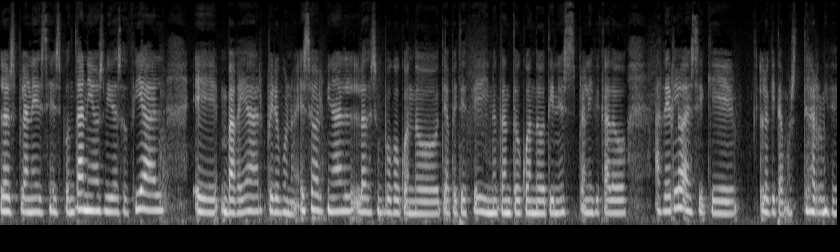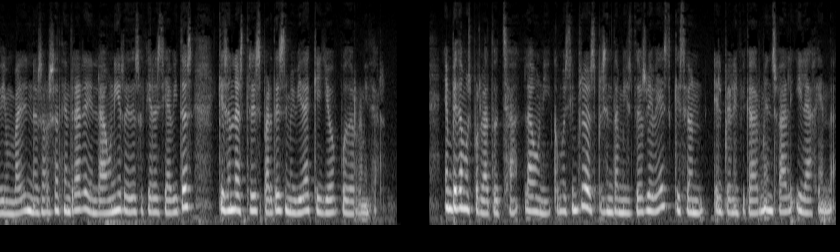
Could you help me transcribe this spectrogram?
los planes espontáneos, vida social, eh, vaguear, pero bueno, eso al final lo haces un poco cuando te apetece y no tanto cuando tienes planificado hacerlo, así que lo quitamos de la organización, ¿vale? Nos vamos a centrar en la uni, redes sociales y hábitos, que son las tres partes de mi vida que yo puedo organizar. Empezamos por la tocha, la uni. Como siempre os presento a mis dos bebés, que son el planificador mensual y la agenda.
